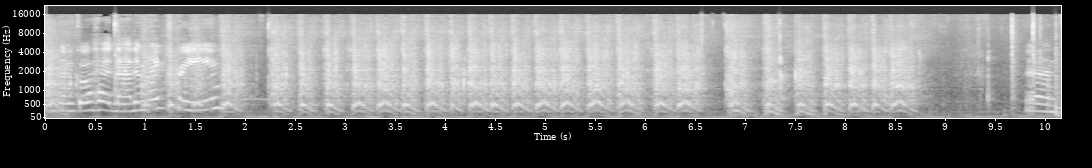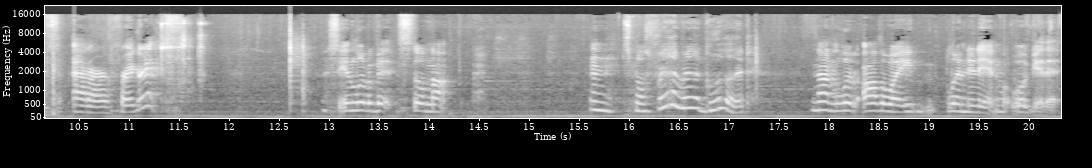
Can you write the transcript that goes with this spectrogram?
I'm gonna go ahead and add in my cream. And add our fragrance. I see a little bit still not, mm, smells really, really good. Not a little all the way blended in, but we'll get it.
